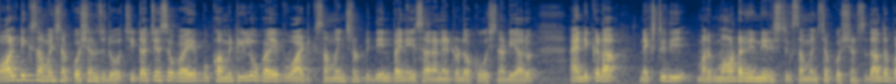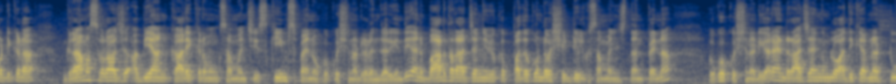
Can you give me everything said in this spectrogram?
పాలిటిక్స్ సంబంధించిన క్వశ్చన్స్ చూడవచ్చు. ఇటు వచ్చేసి ఒకవైపు కమిటీలు ఒకవైపు వాటికి సంబంధించినటువంటి దేనిపైన వేశారనేటువంటి ఒక క్వశ్చన్ అడిగారు. అండ్ ఇక్కడ నెక్స్ట్ ఇది మనకు మోడర్న్ ఇండియన్ హిస్టరీకి సంబంధించిన క్వశ్చన్స్ దాంతోపాటు ఇక్కడ గ్రామ స్వరాజ్ అభియాన్ కార్యక్రమంకి సంబంధించి స్కీమ్స్ పైన ఒక క్వశ్చన్ అడగడం జరిగింది. అండ్ భారత రాజ్యాంగం యొక్క పదకొండవ షెడ్యూల్కి సంబంధించిన దానిపైన ఒక క్వశ్చన్ అడిగారు. అండ్ రాజ్యాంగంలో అధికరణ టూ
